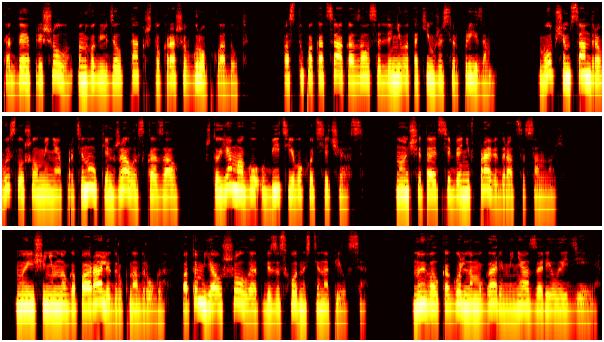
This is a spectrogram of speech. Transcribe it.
Когда я пришел, он выглядел так, что краши в гроб кладут. Поступок отца оказался для него таким же сюрпризом. В общем, Сандра выслушал меня, протянул кинжал и сказал, что я могу убить его хоть сейчас, но он считает себя не вправе драться со мной. Мы еще немного порали друг на друга, потом я ушел и от безысходности напился. Ну и в алкогольном угаре меня озарила идея.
